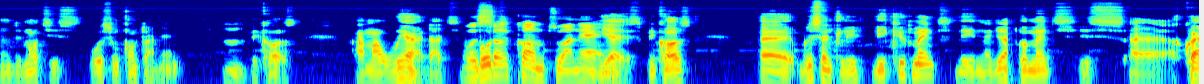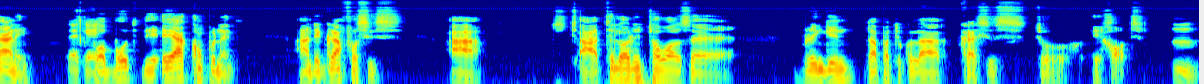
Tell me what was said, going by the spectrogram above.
in the northeast will soon come to an end Mm. because I'm aware that Will both soon come to an end. yes because uh, recently the equipment the Nigerian government is uh, acquiring Okay. for both the air component and the ground forces are are tailoring towards uh, bringing that particular crisis to a halt. Mm.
